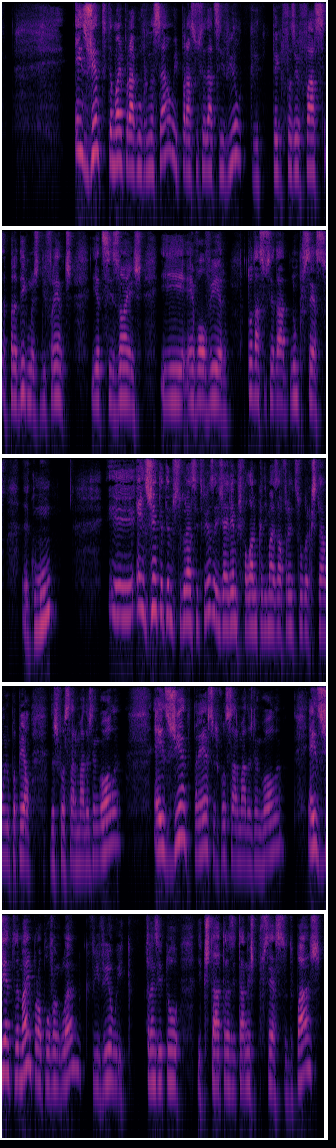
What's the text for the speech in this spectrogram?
É exigente também para a governação e para a sociedade civil, que tem que fazer face a paradigmas diferentes e a decisões e envolver toda a sociedade num processo eh, comum. É exigente em termos de segurança e defesa, e já iremos falar um bocadinho mais à frente sobre a questão e o papel das Forças Armadas de Angola. É exigente para estas Forças Armadas de Angola. É exigente também para o povo angolano, que viveu e que transitou e que está a transitar neste processo de paz.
